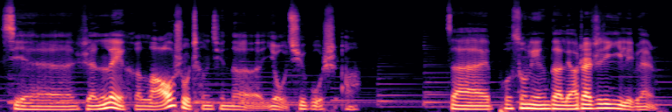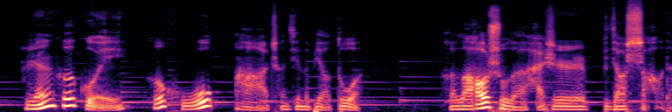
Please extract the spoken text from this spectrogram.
写人类和老鼠成亲的有趣故事啊。在蒲松龄的《聊斋志异》里边，人和鬼和狐啊成亲的比较多，和老鼠的还是比较少的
